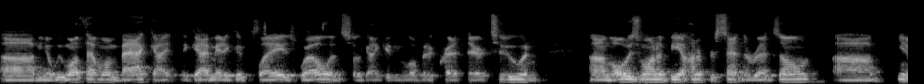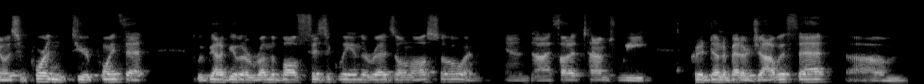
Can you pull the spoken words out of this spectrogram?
Um, you know, we want that one back. I, the guy made a good play as well, and so got to give him a little bit of credit there too. And um, always want to be 100% in the red zone. Uh, you know, it's important to your point that we've got to be able to run the ball physically in the red zone also. And and I thought at times we could have done a better job with that. Um,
